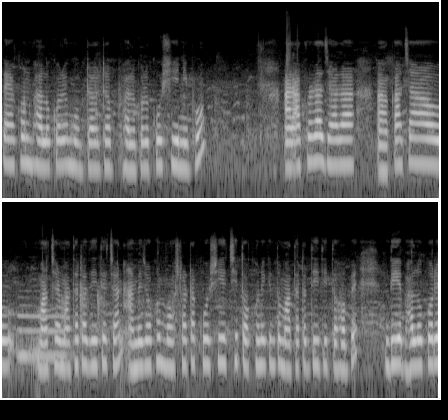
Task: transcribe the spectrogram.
তো এখন ভালো করে মুগ ডালটা ভালো করে কষিয়ে নিব। আর আপনারা যারা কাঁচা মাছের মাথাটা দিতে চান, আমি যখন মশলাটা কষিয়েছি তখনই কিন্তু মাথাটা দিয়ে দিতে হবে। দিয়ে ভালো করে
